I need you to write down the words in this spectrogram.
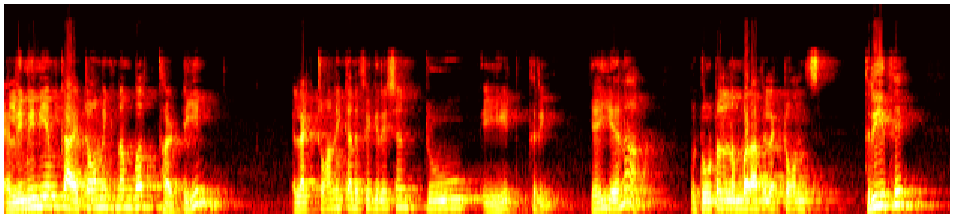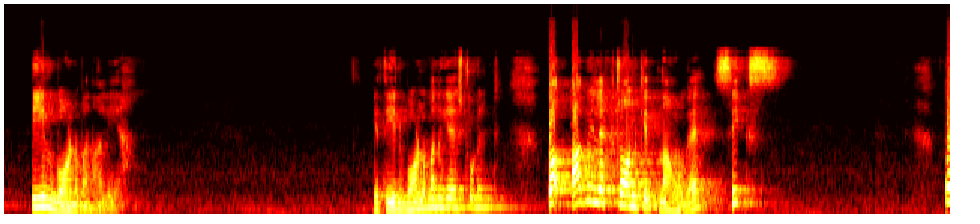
एल्यूमिनियम का एटॉमिक नंबर 13 इलेक्ट्रॉनिक कन्फिग्रेशन 283 यही है ना? तो total number of electron three थे, तीन बॉन्ड बना लिया। ये तीन बॉन्ड बन गया स्टूडेंट तो अब इलेक्ट्रॉन कितना हो गए? सिक्स तो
